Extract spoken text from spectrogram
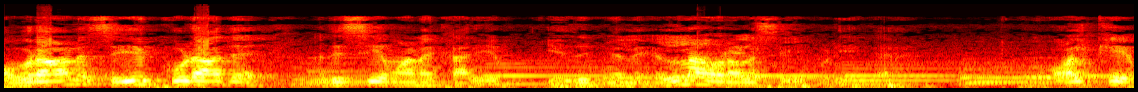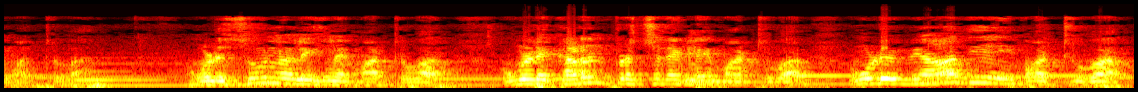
அவரால செய்யக்கூடாத அதிசயமான காரியம் எதுவுமே இல்லை. எல்லாம் அவரால் செய்ய முடியுங்க உங்க வாழ்க்கையை மாற்றுவார். உங்களுடைய சூழ்நிலைகளை மாற்றுவார். உங்களுடைய கடன் பிரச்சனைகளை மாற்றுவார். உங்களுடைய வியாதியை மாற்றுவார்.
